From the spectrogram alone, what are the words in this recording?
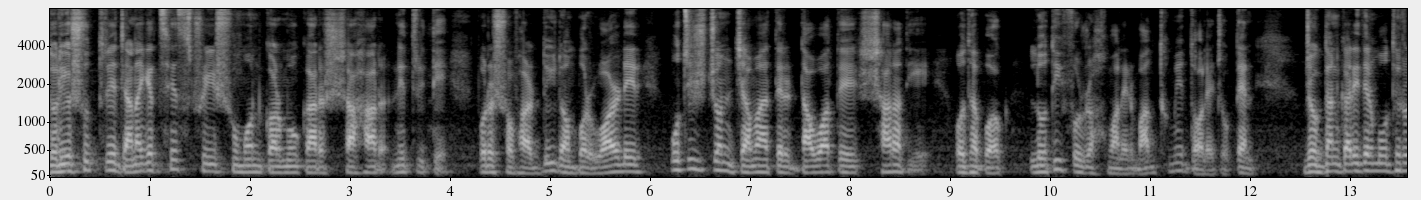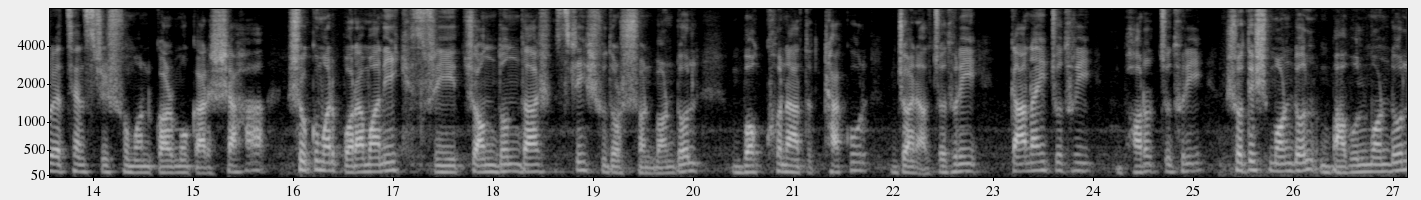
দলীয় সূত্রে জানা গেছে শ্রী সুমন কর্মকার সাহার নেতৃত্বে পৌরসভার দুই নম্বর ওয়ার্ডের পঁচিশ জন জামায়াতের দাওয়াতে সাড়া দিয়ে অধ্যাপক লতিফুর রহমানের মাধ্যমে দলে যোগ দেন। যোগদানকারীদের মধ্যে রয়েছেন শ্রী সুমন কর্মকার সাহা, সুকুমার পরামানিক শ্রী চন্দন দাস, শ্রী সুদর্শন মণ্ডল, বক্ষনাথ ঠাকুর, জয়নাল চৌধুরী, কানাই চৌধুরী, ভরত চৌধুরী, সতীশ মণ্ডল, বাবুল মণ্ডল,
